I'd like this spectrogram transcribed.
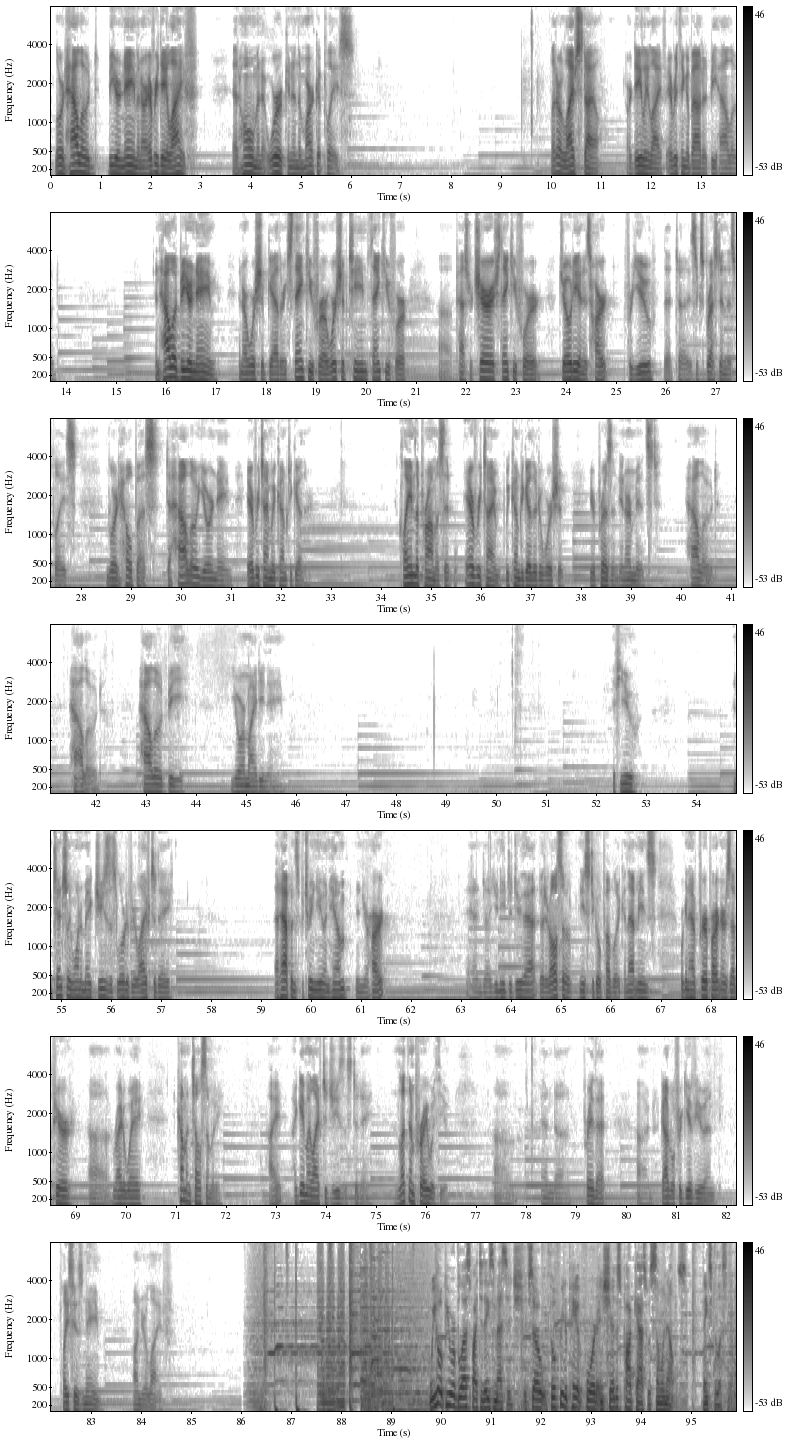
Lord, hallowed be your name in our everyday life, at home and at work and in the marketplace. Let our lifestyle, our daily life, everything about it be hallowed. And hallowed be your name in our worship gatherings. Thank you for our worship team. Thank you for uh, Pastor Cherish. Thank you for Jody and his heart for you that uh, is expressed in this place. Lord, help us to hallow your name every time we come together. Claim the promise that every time we come together to worship, you're present in our midst. Hallowed, hallowed, hallowed be your mighty name. If you intentionally want to make Jesus Lord of your life today, that happens between you and Him in your heart. And uh, you need to do that, but it also needs to go public. And that means we're going to have prayer partners up here uh, right away. Come and tell somebody. I, I gave my life to Jesus today. And let them pray with you. Uh, and uh, pray that uh, God will forgive you and place His name on your life. We hope you were blessed by today's message. If so, feel free to pay it forward and share this podcast with someone else. Thanks for listening.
